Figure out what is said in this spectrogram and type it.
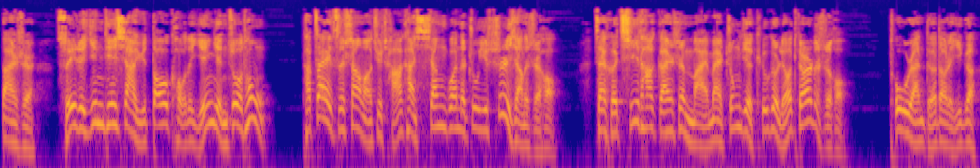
但是随着阴天下雨，刀口的隐隐作痛。他再次上网去查看相关的注意事项的时候，在和其他肝肾买卖中介 QQ 聊天的时候，突然得到了一个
